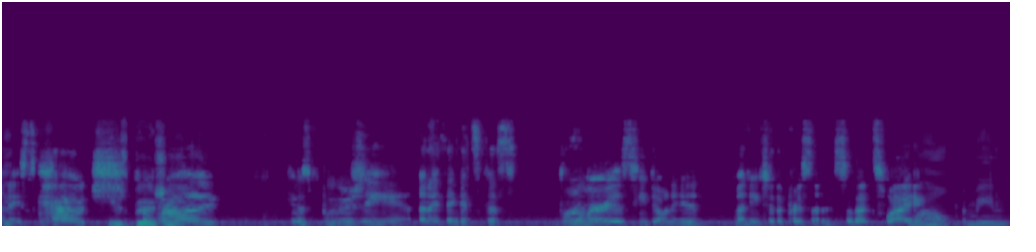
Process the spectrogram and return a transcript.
a nice couch. he was bougie. A rug. He was bougie, and I think it's because rumor is he donated money to the prison, so that's why. Well, I mean,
